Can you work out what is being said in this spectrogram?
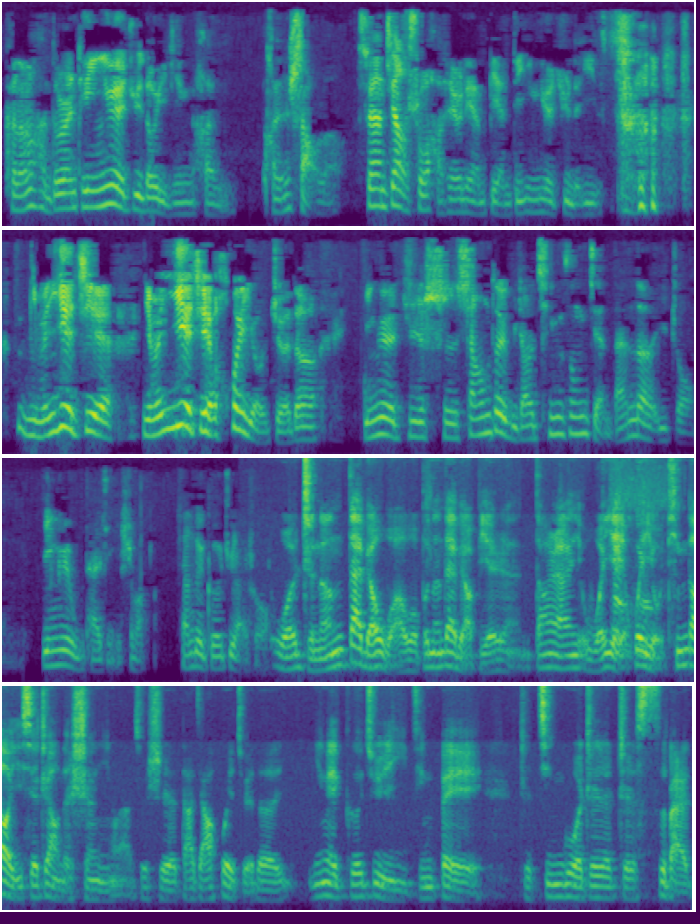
可能很多人听音乐剧都已经很很少了。虽然这样说好像有点贬低音乐剧的意思。你们业界，你们业界会有觉得音乐剧是相对比较轻松简单的一种音乐舞台形式吗？相对歌剧来说，我只能代表我，我不能代表别人。当然，我也会有听到一些这样的声音了，就是大家会觉得，因为歌剧已经被。这经过这这四百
